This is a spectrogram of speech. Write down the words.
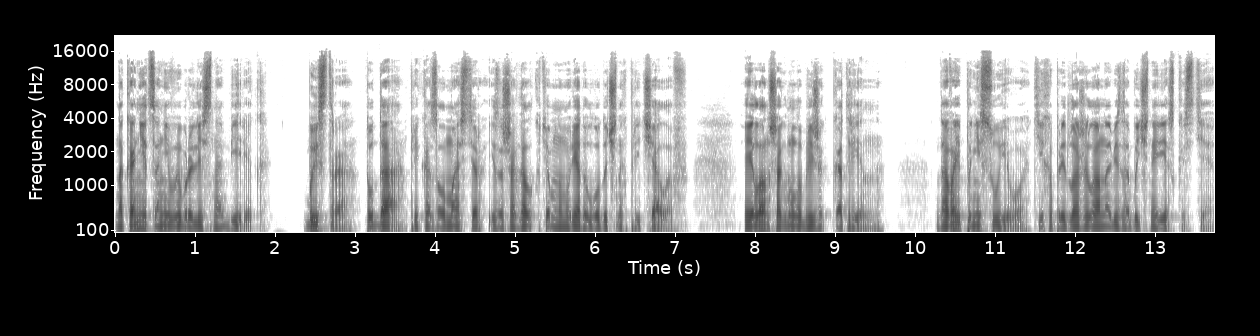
Наконец они выбрались на берег. «Быстро! Туда!» — приказал мастер и зашагал к темному ряду лодочных причалов. Эйлан шагнула ближе к Катрин. «Давай понесу его», — тихо предложила она без обычной резкости.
